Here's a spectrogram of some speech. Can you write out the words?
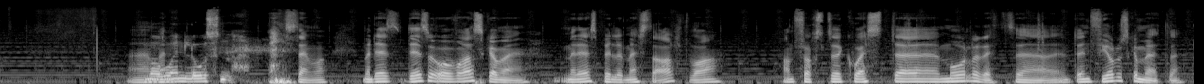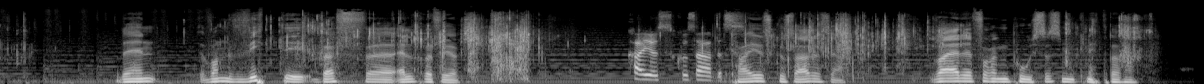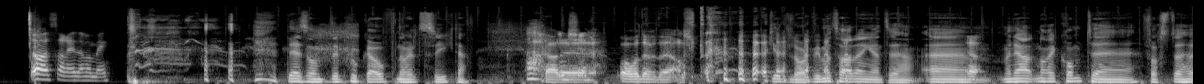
Uh, men, Morrowind-losen. stemmer. Men det, det som overraska meg med det spillet mest av alt, var han første Quest-målet ditt. eh, det er en fyr du skal møte. Det er en vanvittig buff eh, eldre fyr. Kaius Cosades. Kaius Cosades, ja. Hva er det for en pose som knitrer her? Å, sorry, det var meg. Det er sånn, det plukka opp noe helt sykt her. Ah, Ja, det overdøvde alt. Good lord, vi må ta det en gang til her. Um, Ja. Men ja, når jeg kom til første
